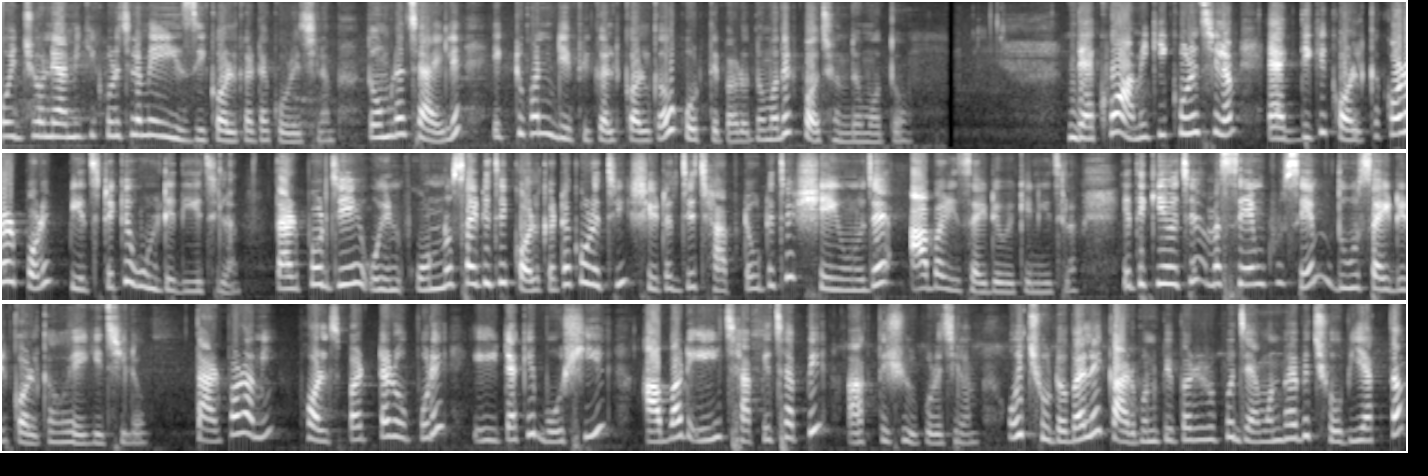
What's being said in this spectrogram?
ওই জন্য আমি কি করেছিলাম, এই ইজি কলকাটা করেছিলাম। তোমরা চাইলে একটুখানি ডিফিকাল্ট কলকাও করতে পারো তোমাদের পছন্দ মতো। দেখো, আমি কি করেছিলাম, একদিকে কলকা করার পরে পেজটাকে উল্টে দিয়েছিলাম। তারপর যে ওই অন্য সাইডে যে কলকাটা করেছি, সেটার যে ছাপটা উঠেছে, সেই অনুযায়ী আবার এই সাইডে এঁকে নিয়েছিলাম। এতে কি হয়েছে, আমার সেম টু সেম দু সাইডের কলকা হয়ে গেছিল। তারপর আমি ফলস পাটটার ওপরে এইটাকে বসিয়ে আবার এই ছাপে ছাপে আঁকতে শুরু করেছিলাম। ওই ছোটোবেলায় কার্বন পেপারের উপর যেমনভাবে ছবি আঁকতাম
